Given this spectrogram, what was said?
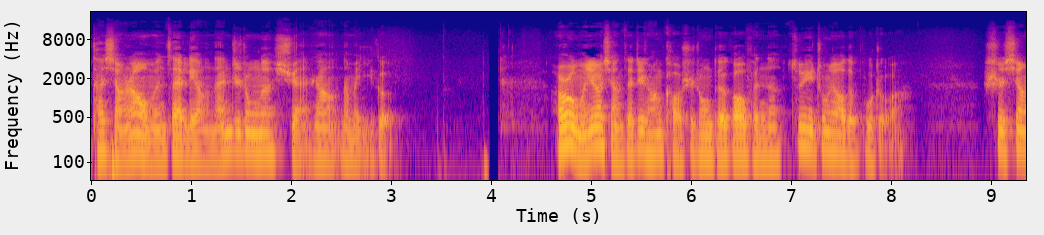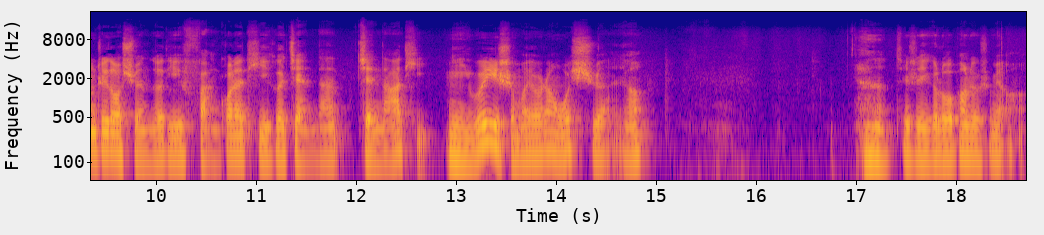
他想让我们在两难之中呢选上那么一个。而我们要想在这场考试中得高分呢，最重要的步骤啊，是向这道选择题反过来提一个简单简答题：你为什么要让我选呀？这是一个罗胖六十秒哈。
